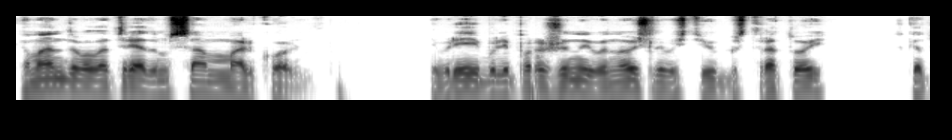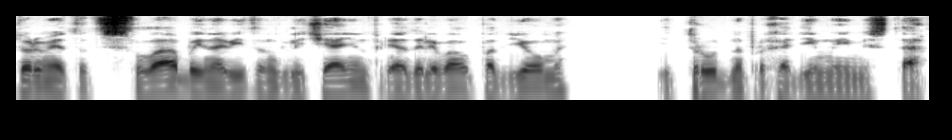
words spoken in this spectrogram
Командовал отрядом сам Малькольм. Евреи были поражены выносливостью и быстротой, с которыми этот слабый на вид англичанин преодолевал подъемы и труднопроходимые места.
